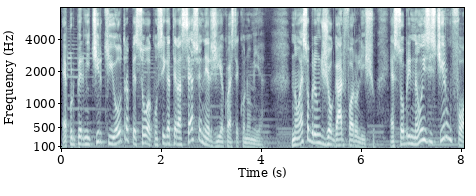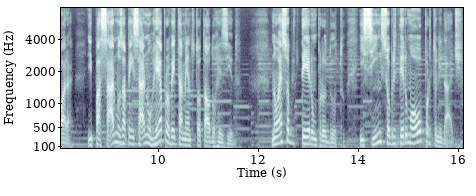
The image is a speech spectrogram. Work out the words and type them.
é por permitir que outra pessoa consiga ter acesso à energia com esta economia. Não é sobre onde jogar fora o lixo, é sobre não existir um fora e passarmos a pensar no reaproveitamento total do resíduo. Não é sobre ter um produto, e sim sobre ter uma oportunidade.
